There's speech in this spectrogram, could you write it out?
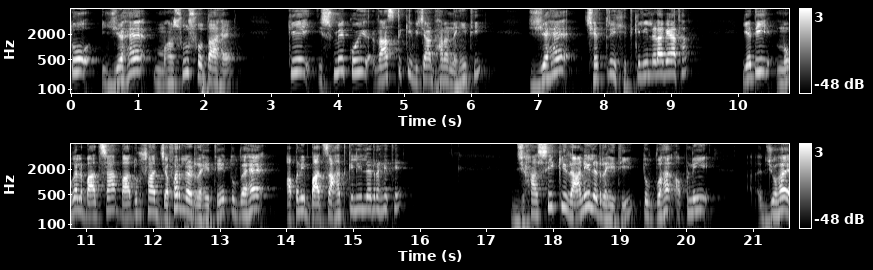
तो यह महसूस होता है कि इसमें कोई राष्ट्र की विचारधारा नहीं थी। यह क्षेत्रीय हित के लिए लड़ा गया था। यदि मुगल बादशाह बहादुर शाह ज़फ़र लड़ रहे थे तो वह अपनी बादशाहत के लिए लड़ रहे थे। झांसी की रानी लड़ रही थी तो वह अपनी, जो है,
